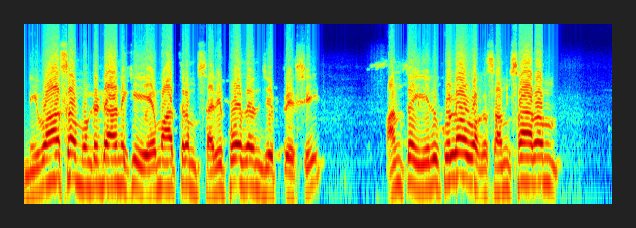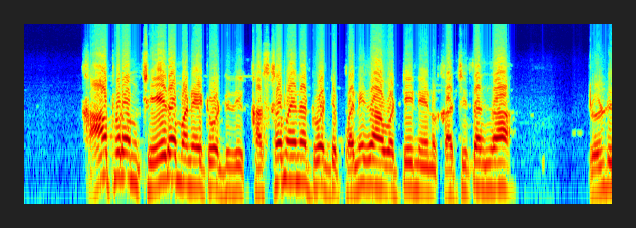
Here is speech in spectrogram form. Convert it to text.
నివాసం ఉండడానికి ఏమాత్రం సరిపోదని చెప్పేసి అంత ఇరుకులో ఒక సంసారం కాపురం చేయడం అనేటువంటిది కష్టమైనటువంటి పని కాబట్టి నేను ఖచ్చితంగా రెండు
